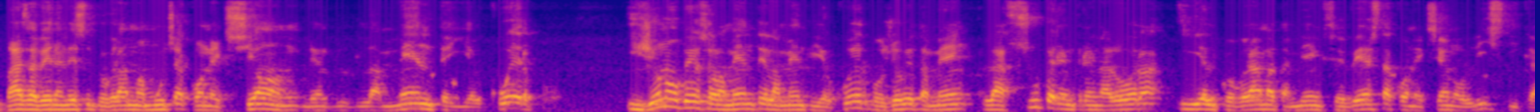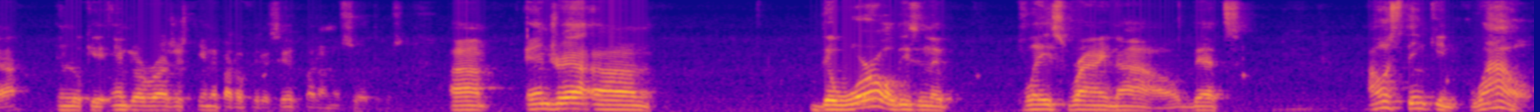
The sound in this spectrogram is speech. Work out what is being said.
vas a ver en este programa mucha conexión de la mente y el cuerpo. Y yo no veo solamente la mente y el cuerpo, yo veo también la super entrenadora y el programa también. Se ve esta conexión holística en lo que Andrea Rogers tiene para ofrecer para nosotros. Uh, Andrea, um, the world is in a place right now that I was thinking, wow,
